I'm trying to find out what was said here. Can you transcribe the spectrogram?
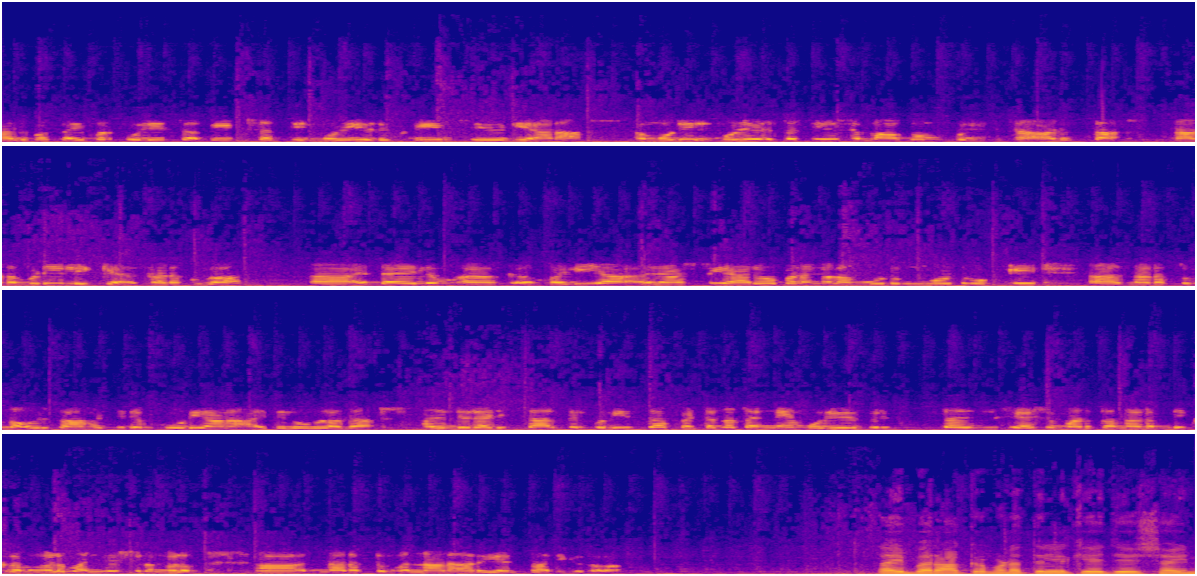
ആലുവ സൈബർ പോലീസ് വീട്ടിലെത്തി മൊഴിയെടുക്കുകയും ചെയ്യുകയാണ്. മൊഴി മൊഴിയെടുത്ത ശേഷമാകും പോലീസ് അടുത്ത നടപടിയിലേക്ക് കടക്കുക. എന്തായാലും വലിയ രാഷ്ട്രീയ ആരോപണങ്ങൾ അങ്ങോട്ടും ഇങ്ങോട്ടും ഒക്കെ നടത്തുന്ന ഒരു സാഹചര്യം കൂടിയാണ് ഇതിലുള്ളത്. അതിന്റെ ഒരു അടിസ്ഥാനത്തിൽ പോലീസ് പെട്ടെന്ന് തന്നെ മൊഴിയെടുപ്പിച്ചതിന് ശേഷം അടുത്ത നടപടിക്രമങ്ങളും അന്വേഷണങ്ങളും നടത്തും എന്നാണ് അറിയാൻ സാധിക്കുന്നത്. സൈബർ ആക്രമണത്തിൽ കെ ജെ ഷൈൻ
